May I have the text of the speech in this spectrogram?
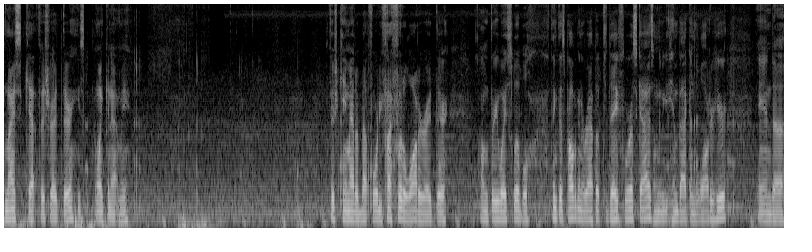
Nice catfish right there. He's winking at me. Fish came out of about 45 foot of water right there on three-way swivel. I think that's probably gonna wrap up today for us guys. I'm gonna get him back in the water here. And uh,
